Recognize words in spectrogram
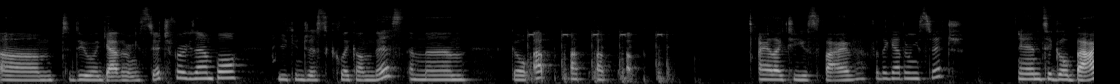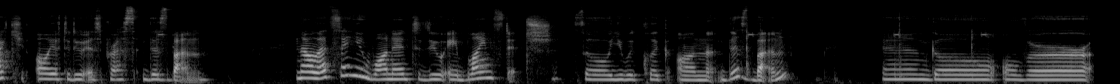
um, to do a gathering stitch, for example, you can just click on this and then go up, up, up, up. I like to use five for the gathering stitch. And to go back, all you have to do is press this button. Now let's say you wanted to do a blind stitch. So you would click on this button and go over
